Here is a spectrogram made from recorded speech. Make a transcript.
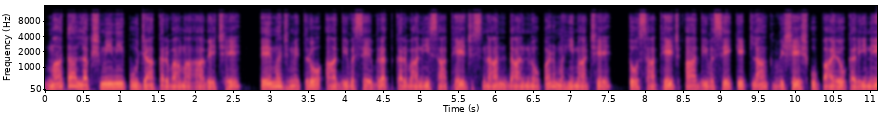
માતા લક્ષ્મીની પૂજા કરવામાં આવે છે. તેમજ મિત્રો, આ દિવસે વ્રત કરવાની સાથે જ સ્નાન દાનનો પણ મહિમા છે. તો સાથે જ આ દિવસે કેટલાક વિશેષ ઉપાયો કરીને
